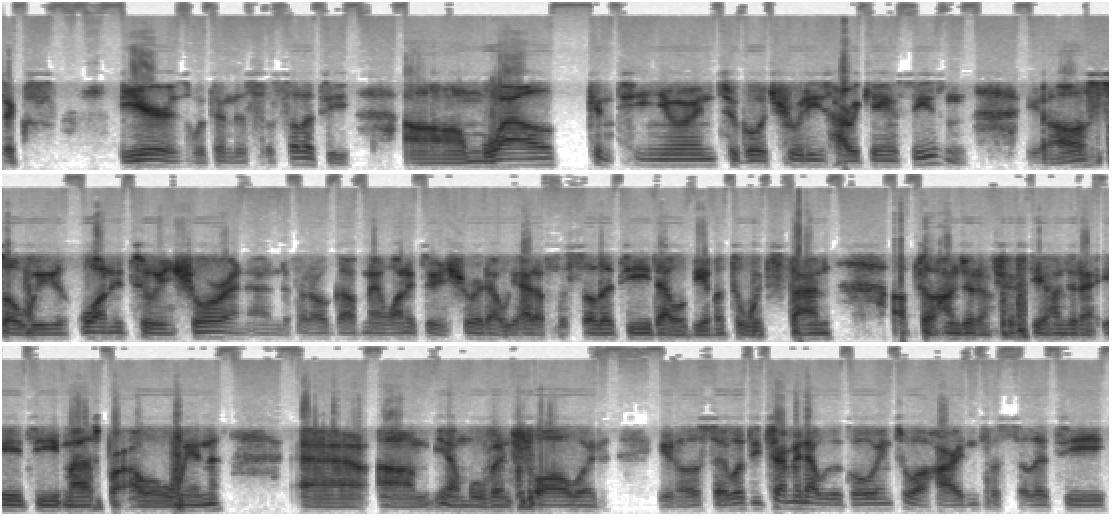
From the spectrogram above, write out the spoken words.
six years within this facility, um, while continuing to go through these hurricane season. You know, so we wanted to ensure, and, and the federal government wanted to ensure that we had a facility that would be able to withstand up to 150, 180 miles per hour wind. Uh, um, you know, moving forward. You know, so it was determined that we'll go into a hardened facility.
